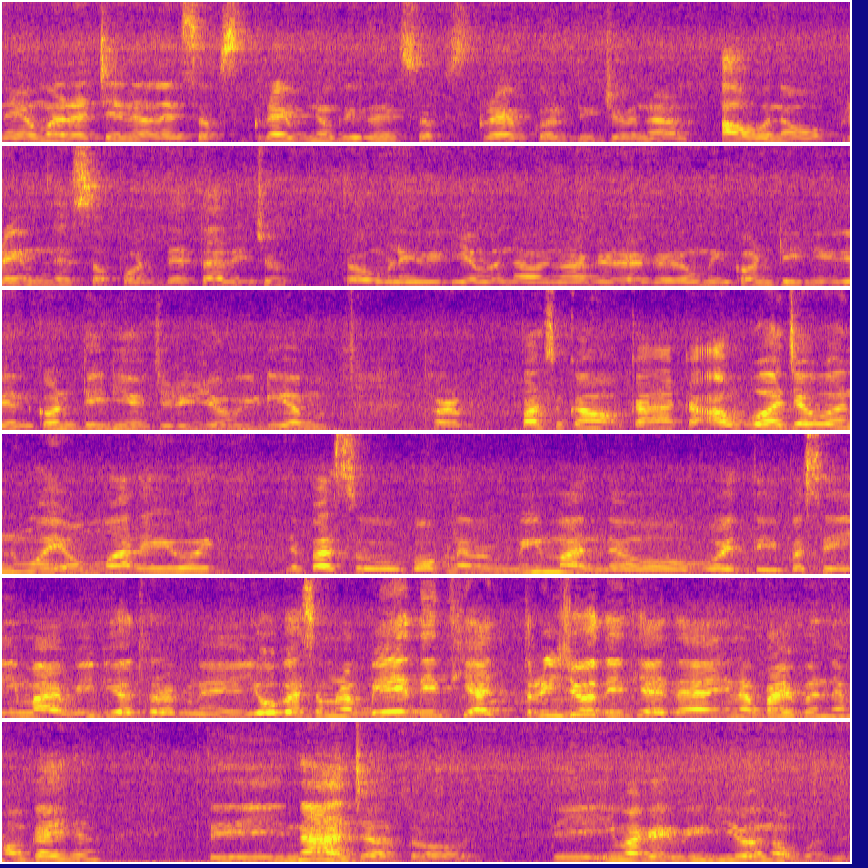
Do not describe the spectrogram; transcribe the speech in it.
ને અમારા ચેનલને સબસ્ક્રાઈબ ન કરી સબસ્ક્રાઈબ કરી દીજો ને આવો નવો પ્રેમ ને સપોર્ટ દેતા રહીજો. તો હમણાં વીડિયો બનાવવાનો આગળ આગળ અમે કન્ટિન્યુ રહીએ કન્ટિન્યુ જ રહીજો વીડિયો થોડુંક પાછું કાં, કાંક આવવા જવાનું હોય, અમારે હોય, ને પાછું કોકના મહેમાન હોય તે પછી એમાં વીડિયો થોડોક ને યોગાસ હમણાં બે દી થયા ત્રીજો દી થયા ત્યાં એના ભાઈબંધને હોગાઈ છે તે ના જાતો તે એમાં કંઈ વીડિયો ન બને.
